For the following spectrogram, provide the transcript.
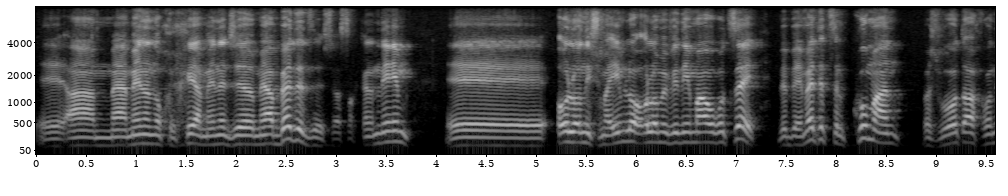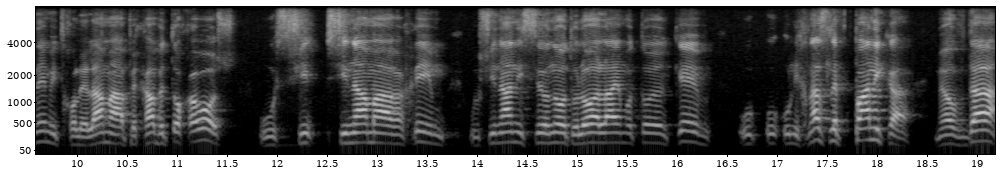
שהמאמן הנוכחי, המנג'ר, מאבד את זה, שהשחקנים אה, או לא נשמעים לו או לא מבינים מה הוא רוצה. ובאמת אצל קומן, בשבועות האחרונים התחוללה מהפכה בתוך הראש. הוא. שינה מערכים, הוא שינה ניסיונות, הוא לא עלה עם אותו הרכב, הוא, הוא, הוא נכנס לפאניקה מהעובדה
